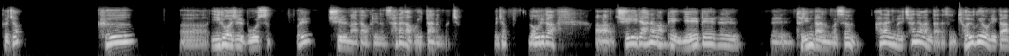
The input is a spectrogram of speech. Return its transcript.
그죠? 그 어, 이루어질 모습을 주일마다 우리는 살아가고 있다는 거죠. 그죠? 그러니까 우리가 아, 주일에 하나님 앞에 예배를 드린다는 것은 하나님을 찬양한다는 것은 결국에 우리가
